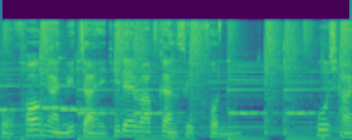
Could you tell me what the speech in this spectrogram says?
หัวข้องานวิจัยที่ได้รับการสืบค้น ผู้ใช้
